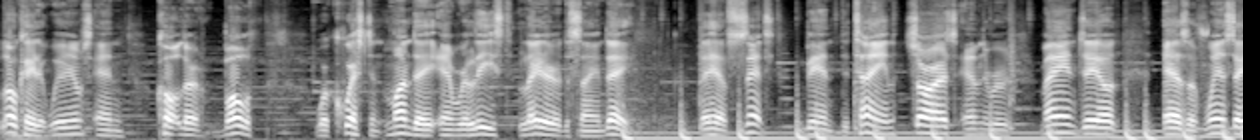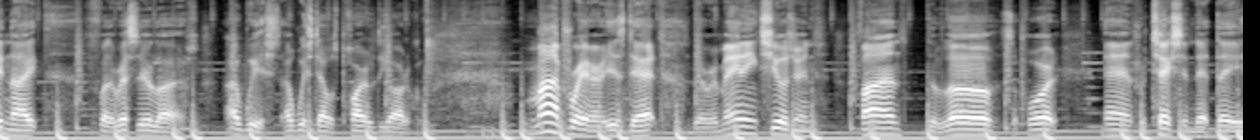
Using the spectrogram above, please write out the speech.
located Williams and Coulter. Both were questioned Monday and released later the same day. They have since been detained, charged, and remain jailed as of Wednesday night for the rest of their lives. I wish, I wish that was part of the article. My prayer is that the remaining children find the love, support, and protection that they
